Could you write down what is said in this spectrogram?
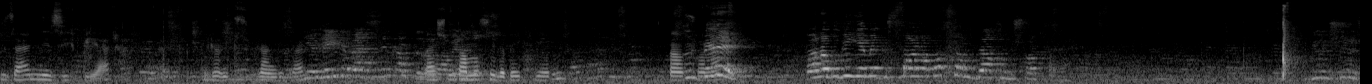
Güzel, nezih bir yer. Görüntüsü falan güzel. Ben şimdi damla suyuyla bekliyorum. Daha sonra Ürperi, bana bugün yemek ısmarlamazsan bir daha konuşmam sana. Görüşürüz.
